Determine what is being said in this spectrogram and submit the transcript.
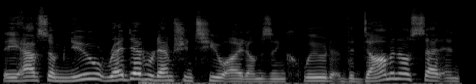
They have some new Red Dead Redemption 2 items include the Domino set and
